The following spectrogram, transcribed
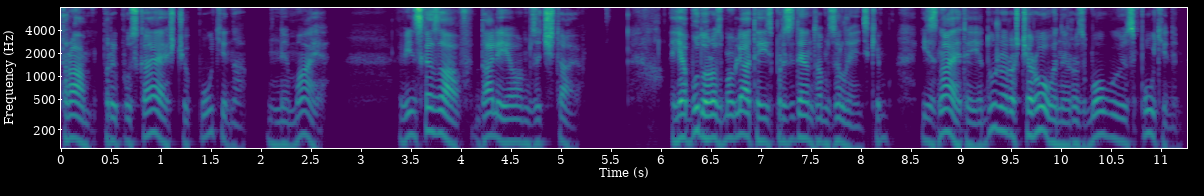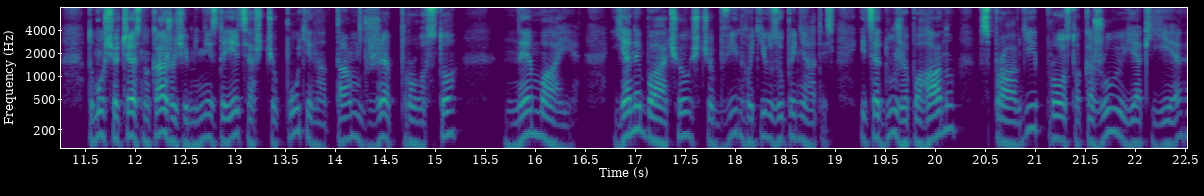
Трамп припускає, що Путіна немає. Він сказав: далі я вам зачитаю. Я буду розмовляти із президентом Зеленським, і знаєте, я дуже розчарований розмовою з Путіним, тому що, чесно кажучи, мені здається, що Путіна там вже просто немає. Я не бачу, щоб він хотів зупинятись. І це дуже погано. Справді, просто кажу, як є.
